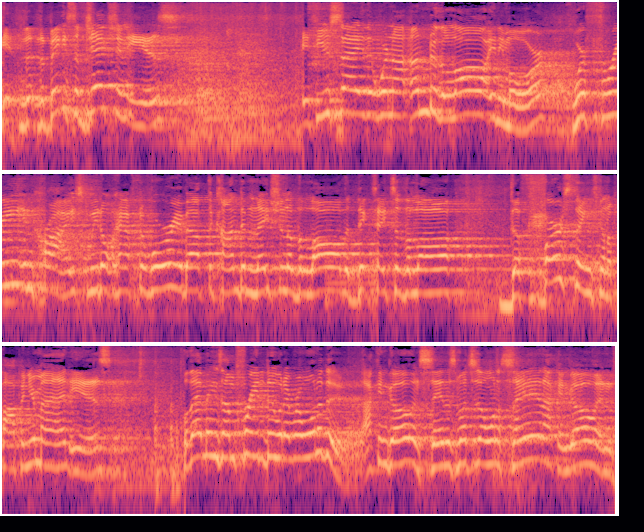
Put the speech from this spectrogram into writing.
it, the, the biggest objection is if you say that we're not under the law anymore, we're free in Christ, we don't have to worry about the condemnation of the law, the dictates of the law, the first thing that's going to pop in your mind is, well, that means I'm free to do whatever I want to do. I can go and sin as much as I want to sin. I can go and,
